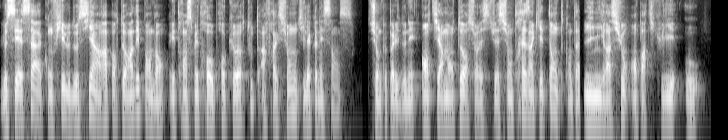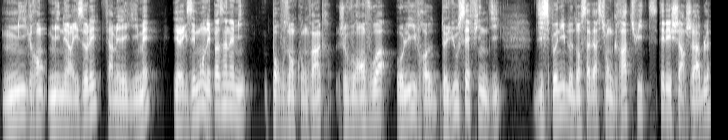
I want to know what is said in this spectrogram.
le CSA a confié le dossier à un rapporteur indépendant et transmettra au procureur toute infraction dont il a connaissance si on ne peut pas lui donner entièrement tort sur la situation très inquiétante quant à l'immigration, en particulier aux migrants mineurs isolés, fermez les guillemets, Éric Zemmour n'est pas un ami. Pour vous en convaincre, je vous renvoie au livre de Youssef Indy, disponible dans sa version gratuite téléchargeable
